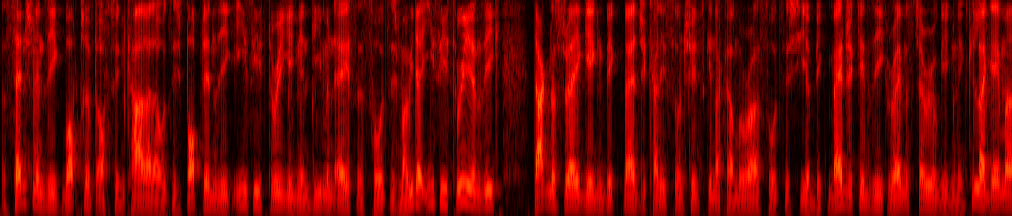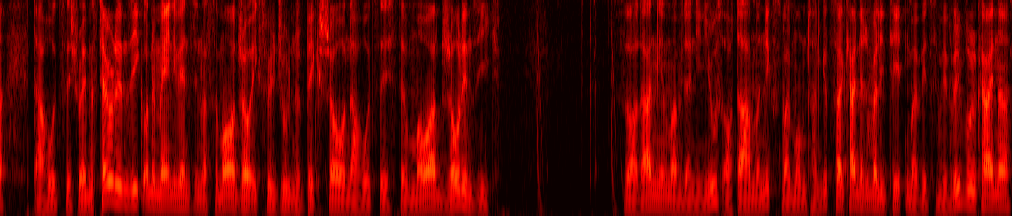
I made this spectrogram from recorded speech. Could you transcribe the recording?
Ascension den Sieg. Bob trifft auf Sin Cara. Da holt sich Bob den Sieg. EC3 gegen den Demon Ace. Es holt sich mal wieder EC3 den Sieg. Douglas Ray gegen Big Magic, Kalisto und Shinsuke Nakamura. Es holt sich hier Big Magic den Sieg. Rey Mysterio gegen den Killer Gamer. Da holt sich Rey Mysterio den Sieg. Und im Main Event sehen wir Samoa Joe, X-Ray Junior Big Show. Und da holt sich Samoa Joe den Sieg. So, dann gehen wir mal wieder in die News. Auch da haben wir nichts, weil momentan gibt es halt keine Rivalitäten. Bei WCW will wohl keiner.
